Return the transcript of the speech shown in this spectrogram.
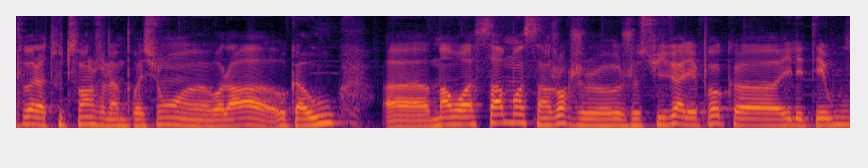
peu à la toute fin j'ai l'impression, euh, voilà, au cas où. Euh, Mawasa moi c'est un joueur que je, suivais à l'époque, euh, il était où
